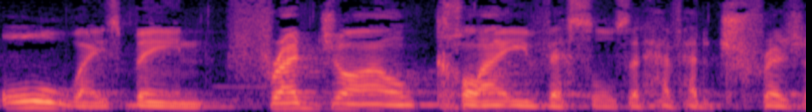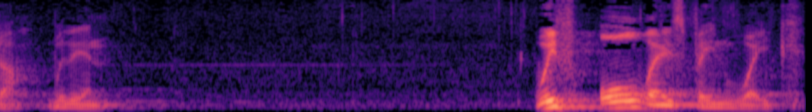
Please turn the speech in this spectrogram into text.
always been fragile clay vessels that have had a treasure within. We've always been weak.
